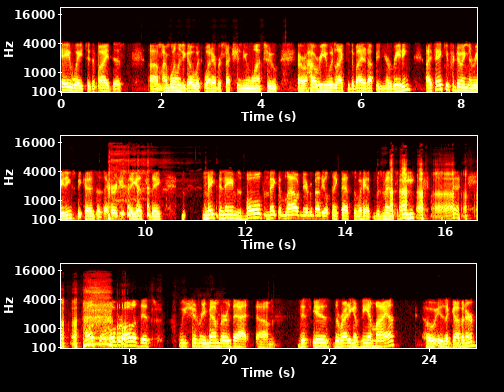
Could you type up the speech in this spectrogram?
a way to divide this. Um, I'm willing to go with whatever section you want to, or however you would like to divide it up in your reading. I thank you for doing the readings because, as I heard you say yesterday, make the names bold and make them loud, and everybody will think that's the way it was meant to be. also, over all of this, we should remember that um, this is the writing of Nehemiah, who is a governor,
